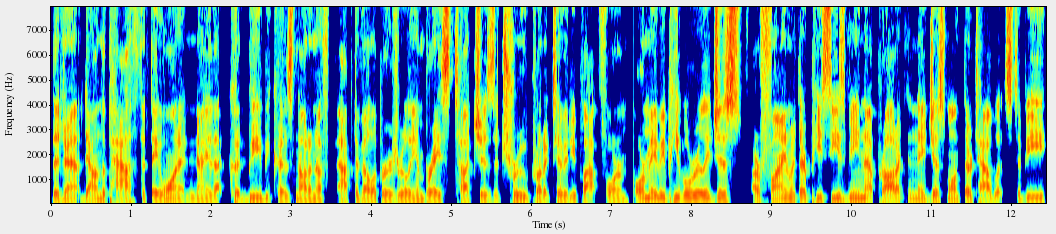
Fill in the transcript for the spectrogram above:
the down the path that they wanted. Now that could be because not enough app developers really embrace touch as a true productivity platform, or maybe people really just are fine with their PCs being that product and they just want their tablets to be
